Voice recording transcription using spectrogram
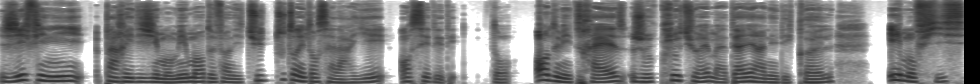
J'ai fini par rédiger mon mémoire de fin d'études tout en étant salarié en CDD. En 2013, je clôturais ma dernière année d'école et mon fils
